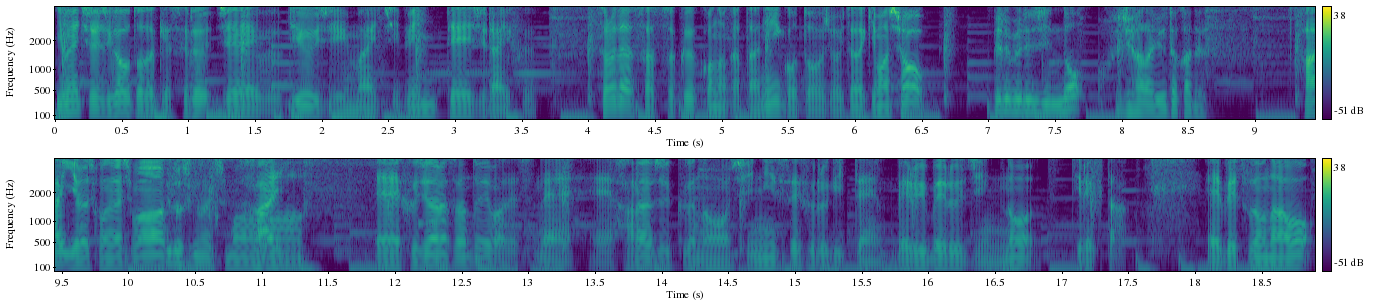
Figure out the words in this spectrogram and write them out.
今市隆二がお届けする J-WAVE リュウジイマイチヴィンテージライフ。それでは早速この方にご登場いただきましょベルベル人の藤原豊です。うはいよろしくお願いします。よろしくお願いします。えー藤原さんといえばですね、えー原宿の老舗古着店ベルベルジンのディレクター、えー別の名を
